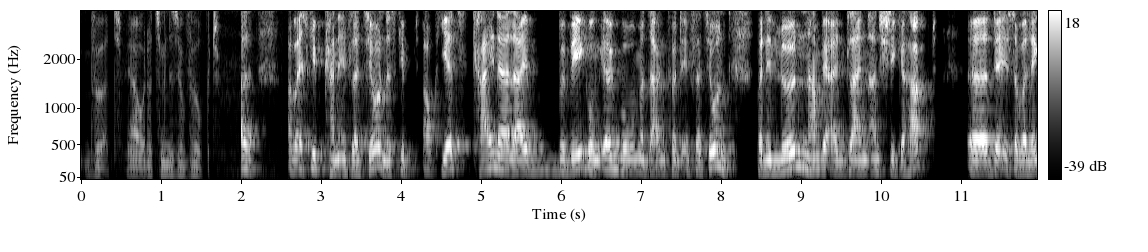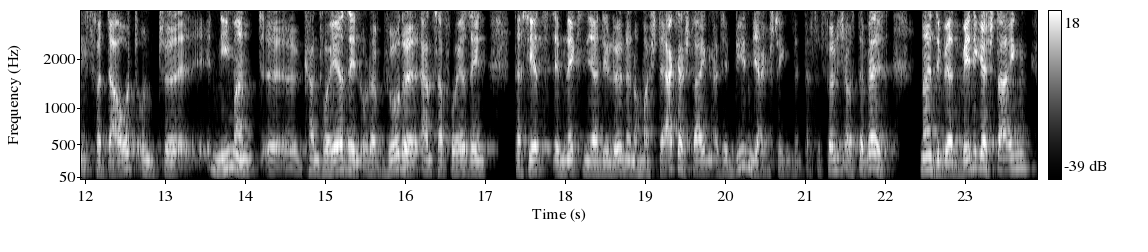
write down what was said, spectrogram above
wird, ja, oder zumindest so wirkt. Aber es gibt keine Inflation. Es gibt auch jetzt keinerlei Bewegung irgendwo, wo man sagen könnte, Inflation. Bei den Löhnen haben wir einen kleinen Anstieg gehabt. Äh, der ist aber längst verdaut und äh, niemand äh, kann vorhersehen oder würde ernsthaft vorhersehen, dass jetzt im nächsten Jahr die Löhne nochmal stärker steigen, als in diesem Jahr gestiegen sind. Das ist völlig aus der Welt. Nein, sie werden weniger steigen.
